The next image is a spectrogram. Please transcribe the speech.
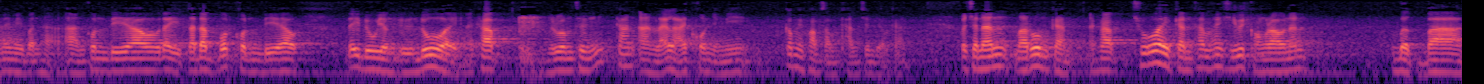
ไม่มีปัญหาอ่านคนเดียว ได้ตะดับบทคนเดียว ได้ดูอย่างอื่นด้วยนะครับ รวมถึงการอ่านหลาย ๆ คนอย่างนี้ก็มีความสำคัญเช่นเดียวกัน เพราะฉะนั้นมาร่วมกันนะครับ ช่วยกันทำให้ชีวิตของเรานั้น เบิกบาน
